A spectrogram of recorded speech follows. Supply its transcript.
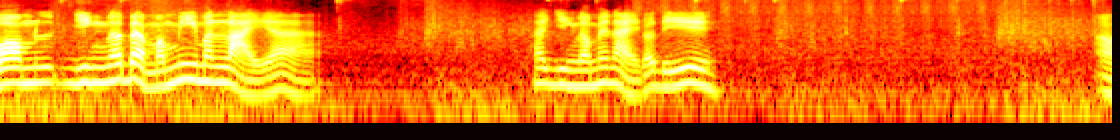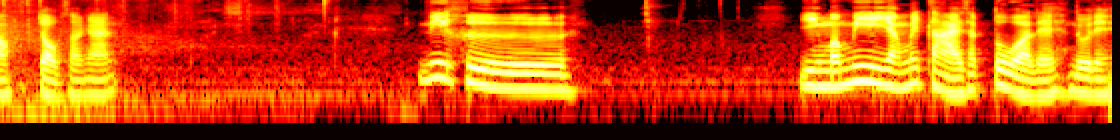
บอมยิงแล้วแบบมัมมี่มันไหลอะ ถ้ายิงแล้วไม่ไหลก็ดี เอาจบซะงั้น นี่คือ ยิงมัมมี่ยังไม่ตายสักตัวเลยดูดิ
